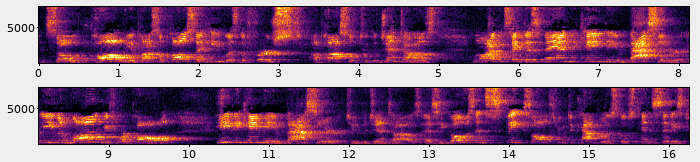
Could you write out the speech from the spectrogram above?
And so, Paul, the Apostle Paul, said he was the first apostle to the Gentiles. Well, I would say this man became the ambassador, even long before Paul. He became the ambassador to the Gentiles as he goes and speaks all through Decapolis, those 10 cities.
